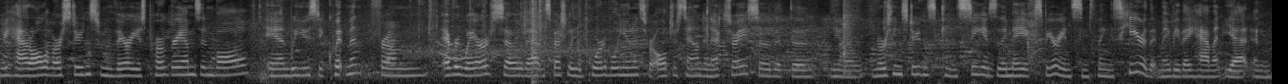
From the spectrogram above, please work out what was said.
We had all of our students from the various programs involved, and we used equipment from everywhere, so that especially the portable units for ultrasound and X-ray, so that the you know nursing students can see, and so they may experience some things here that maybe they haven't yet. And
